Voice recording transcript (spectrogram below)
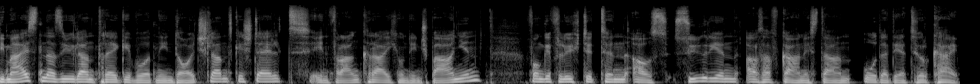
Die meisten Asylanträge wurden in Deutschland gestellt, in Frankreich und in Spanien von Geflüchteten aus Syrien, aus Afghanistan oder der Türkei.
